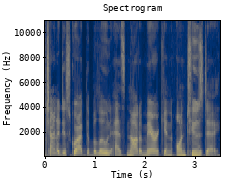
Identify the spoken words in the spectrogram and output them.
China described the balloon as not American on Tuesday.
